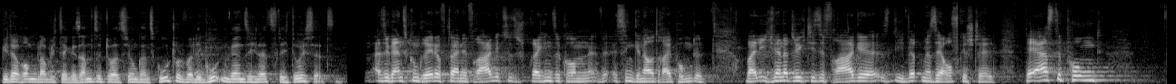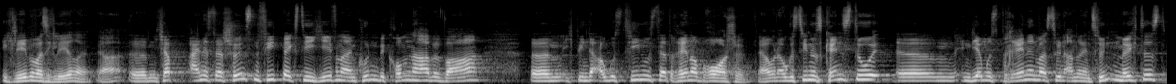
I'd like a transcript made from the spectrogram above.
wiederum, glaube ich, der Gesamtsituation ganz gut tut, weil die Guten werden sich letztlich durchsetzen. Also ganz konkret auf deine Frage zu sprechen zu kommen, es sind genau drei Punkte. Weil ich werde natürlich diese Frage, die wird mir sehr oft gestellt. Der erste Punkt, ich lebe, was ich lehre. Ja. Ähm, Ich habe eines der schönsten Feedbacks, die ich je von einem Kunden bekommen habe, war, ähm, ich bin der Augustinus der Trainerbranche. Ja, und Augustinus kennst du, ähm, in dir muss brennen, was du in anderen entzünden möchtest.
